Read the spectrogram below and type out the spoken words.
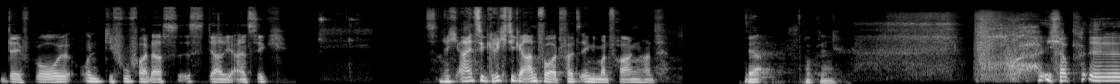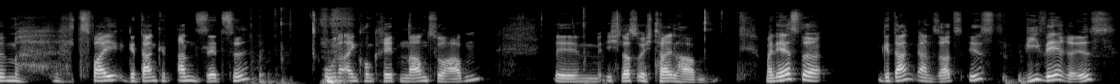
Dave Grohl und die Fufa, das ist ja die einzig, das ist die einzig richtige Antwort, falls irgendjemand Fragen hat. Ja, okay. Ich habe ähm, zwei Gedankenansätze, ohne einen konkreten Namen zu haben. Ähm, ich lasse euch teilhaben. Mein erster Gedankenansatz ist, wie wäre es,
